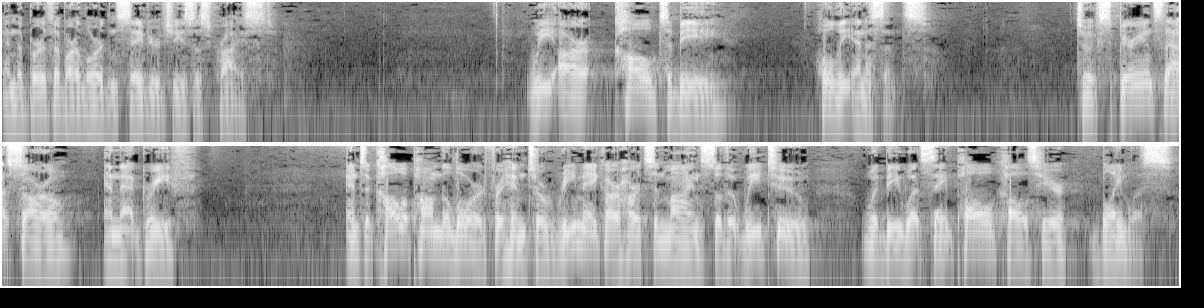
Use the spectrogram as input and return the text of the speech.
in the birth of our Lord and Savior Jesus Christ. We are called to be holy innocents, to experience that sorrow and that grief and to call upon the Lord for Him to remake our hearts and minds so that we too would be what St. Paul calls here blameless.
